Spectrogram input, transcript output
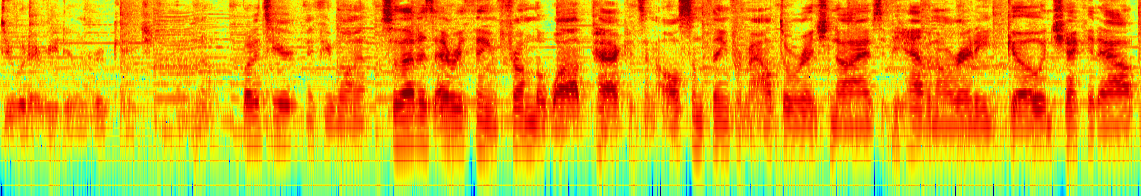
do whatever you do in a rib cage. I don't know. But it's here if you want it. So that is everything from the Wild-Pak. It's an awesome thing from Outdoor Edge Knives. If you haven't already, go and check it out.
